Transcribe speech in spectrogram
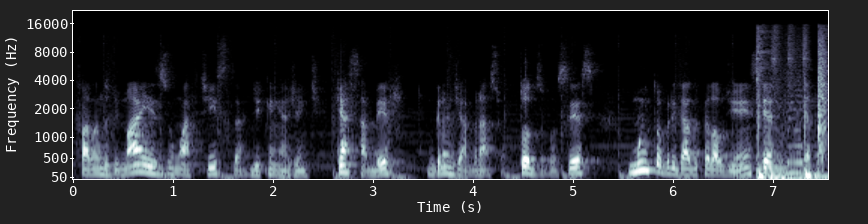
falando de mais um artista de quem a gente quer saber. Um grande abraço a todos vocês, muito obrigado pela audiência e até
